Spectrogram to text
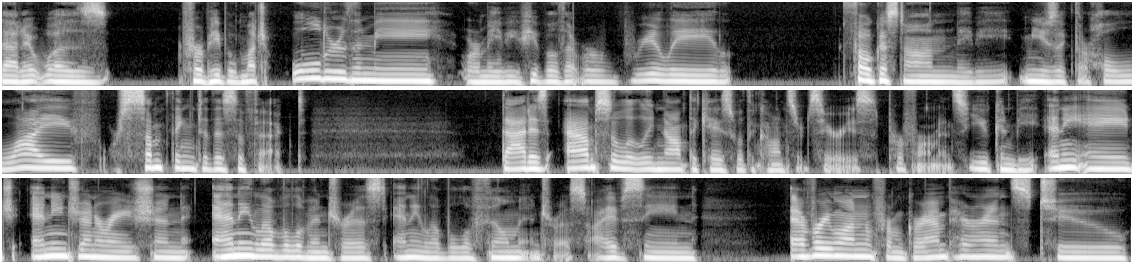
that it was for people much older than me, or maybe people that were really focused on maybe music their whole life or something to this effect. That is absolutely not the case with the concert series performance. You can be any age, any generation, any level of interest, any level of film interest. I've seen everyone from grandparents to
